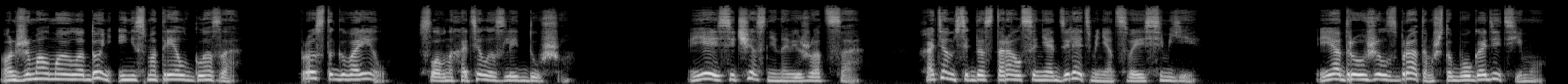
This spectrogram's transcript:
Он сжимал мою ладонь и не смотрел в глаза — Просто говорил, словно хотел излить душу. Я и сейчас ненавижу отца, хотя он всегда старался не отделять меня от своей семьи. Я дружил с братом, чтобы угодить ему,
